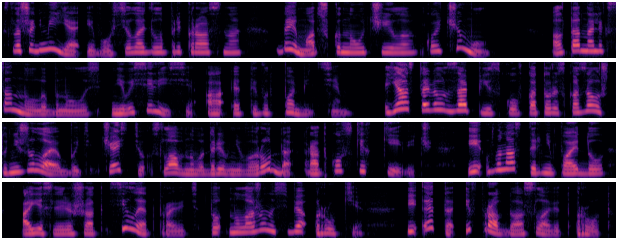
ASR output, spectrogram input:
С лошадьми я и вовсе ладила прекрасно, да и матушка научила кое-чему. Алтана Александровна улыбнулась не Василисе, а этой вот памяти. Я оставил записку, в которой сказал, что не желаю быть частью славного древнего рода Радковских Кевич и в монастырь не пойду, а если решат силой отправить, то наложу на себя руки, и это и вправду ославит род.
